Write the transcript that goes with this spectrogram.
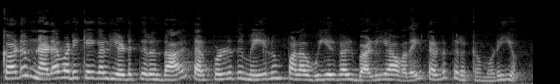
கடும் நடவடிக்கைகள் எடுத்திருந்தால் தற்பொழுது மேலும் பல உயிர்கள் பலியாவதை தடுத்திருக்க முடியும்.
